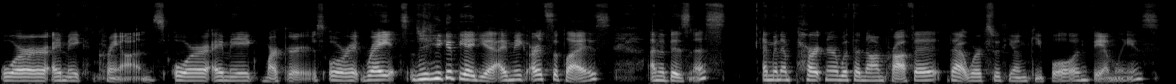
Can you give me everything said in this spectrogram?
or I make crayons, or I make markers, or right? You get the idea. I make art supplies. I'm a business. I'm going to partner with a nonprofit that works with young people and families.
